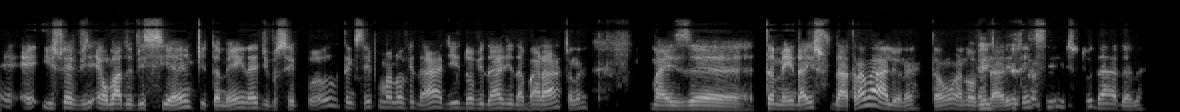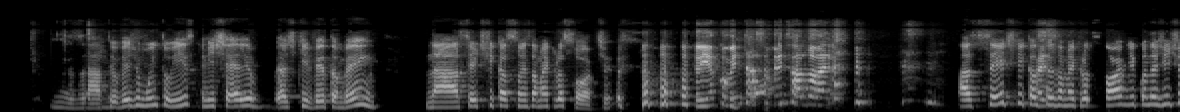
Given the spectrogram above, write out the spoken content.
é, é, isso é, é, o lado viciante também, né? De você, pô, tem sempre uma novidade, e novidade dá barato, né? Mas é, também dá, dá trabalho, né? Então a novidade é tem que ser estudada, né? Exato. Eu vejo muito isso, a Michelle acho que vê também nas certificações da Microsoft. Eu ia comentar sobre isso agora. As certificações Mas... da Microsoft, quando a gente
